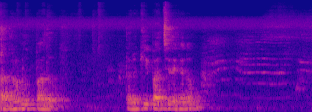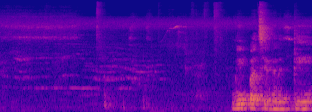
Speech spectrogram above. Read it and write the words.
সাধারণ উৎপাদক। তাহলে কি পাচ্ছি দেখে নাও। মিল পাচ্ছি এখানে তিন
